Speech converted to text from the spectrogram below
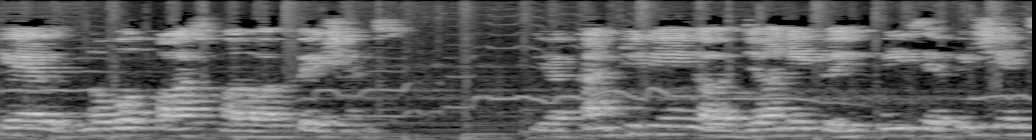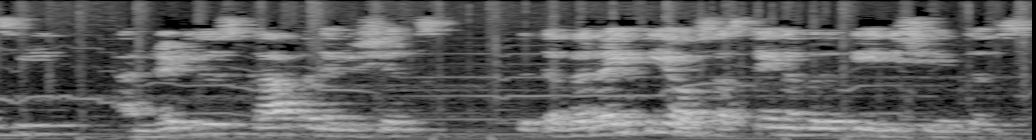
care at lower cost for our patients. We are continuing our journey to increase efficiency and reduce carbon emissions with a variety of sustainability initiatives.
